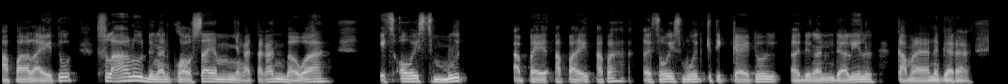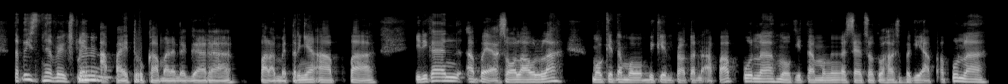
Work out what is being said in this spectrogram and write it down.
apalah itu selalu dengan klausa yang menyatakan bahwa it's always smooth apa apa apa it's always smooth ketika itu uh, dengan dalil keamanan negara. Tapi it's never explain hmm. apa itu keamanan negara, parameternya apa. Jadi kan apa ya seolah-olah mau kita mau bikin peraturan apa pun lah, mau kita mengeset suatu hal sebagai apa pun lah,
